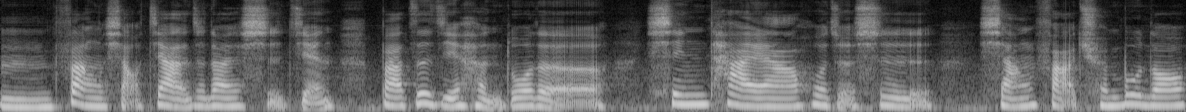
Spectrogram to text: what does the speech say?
嗯，放小假的这段时间，把自己很多的心态啊，或者是想法，全部都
